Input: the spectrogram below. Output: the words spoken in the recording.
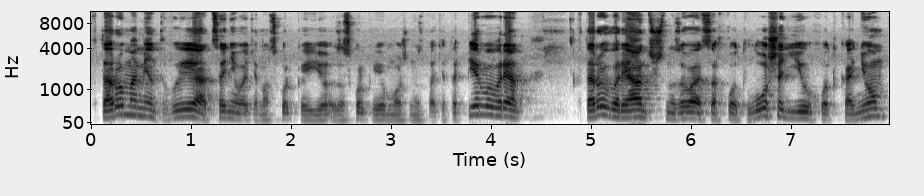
Второй момент, вы оцениваете, насколько ее, за сколько ее можно сдать. Это первый вариант. Второй вариант, что называется ход лошадью, ход конем.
